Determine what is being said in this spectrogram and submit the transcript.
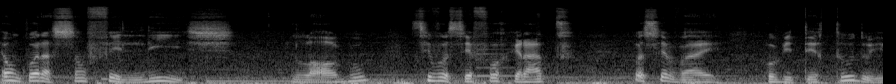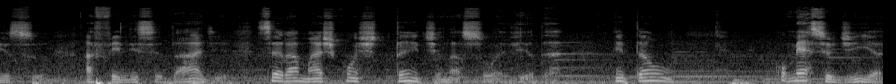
é um coração feliz. Logo, se você for grato, você vai obter tudo isso. A felicidade será mais constante na sua vida. Então, comece o dia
